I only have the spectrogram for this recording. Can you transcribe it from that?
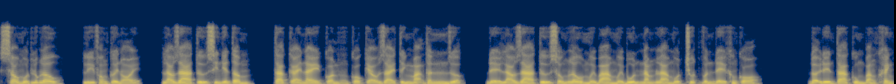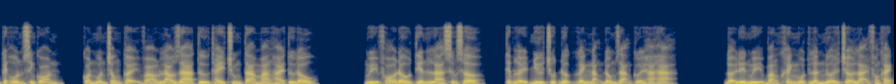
Sau một lúc lâu, Lý Phong cười nói, Lao gia tử xin yên tâm, ta cái này còn có kéo dài tính mạng thần dược, để Lao gia tử sống lâu 13-14 năm là một chút vấn đề không có. Đợi đến ta cùng băng khanh kết hôn sinh con, còn muốn trông cậy vào Lao gia tử thay chúng ta mang hải từ đâu. Ngụy phó đầu tiên là sướng sở, tiếp lấy như chút được gánh nặng đồng dạng cười ha hả. Đợi đến Ngụy băng khanh một lần nữa trở lại phòng khách,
